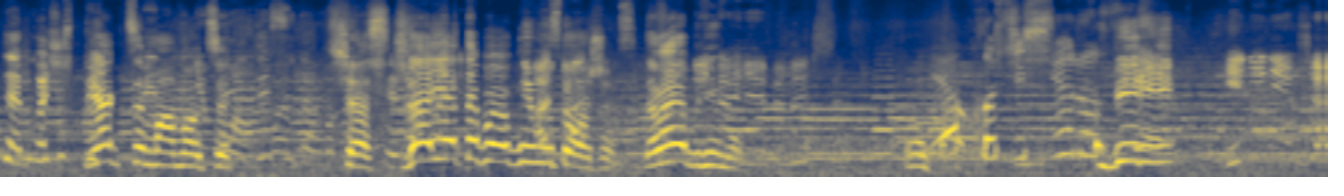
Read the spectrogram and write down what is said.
обіймається. Давайте, хочеш Як це, мама, оце? Щас. Да, я тебе обніму теж. Давай обніму. Бери. Ні-ні-ні, вже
